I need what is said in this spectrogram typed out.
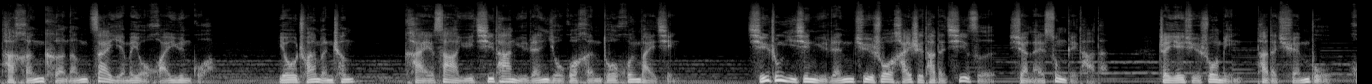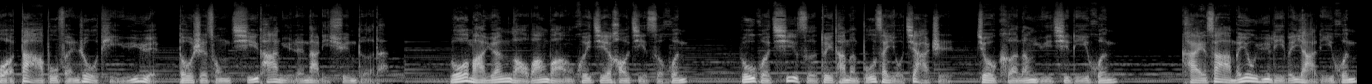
她很可能再也没有怀孕过。有传闻称，凯撒与其他女人有过很多婚外情，其中一些女人据说还是他的妻子选来送给他的。这也许说明他的全部或大部分肉体愉悦都是从其他女人那里寻得的。罗马元老往往会结好几次婚。如果妻子对他们不再有价值，就可能与其离婚。凯撒没有与里维亚离婚，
